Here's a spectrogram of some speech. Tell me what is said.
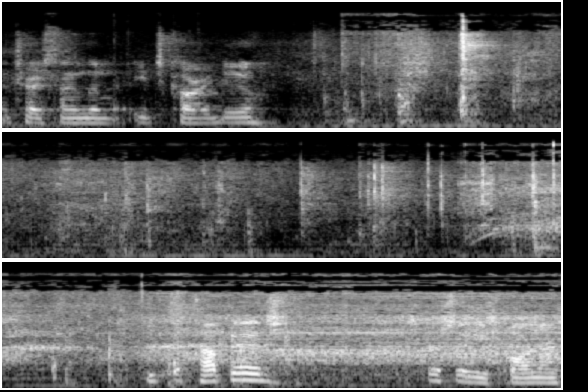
I try to sign them each car I do. Keep the top edge, especially these corners.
